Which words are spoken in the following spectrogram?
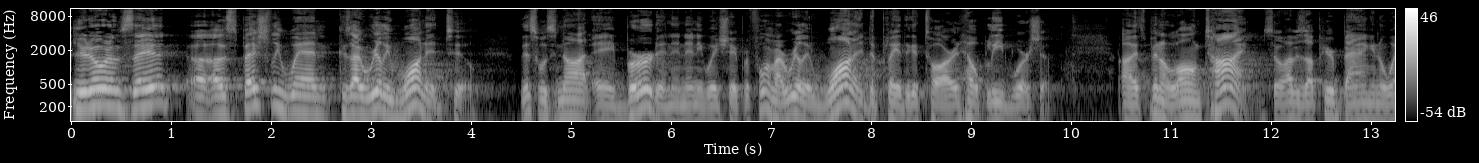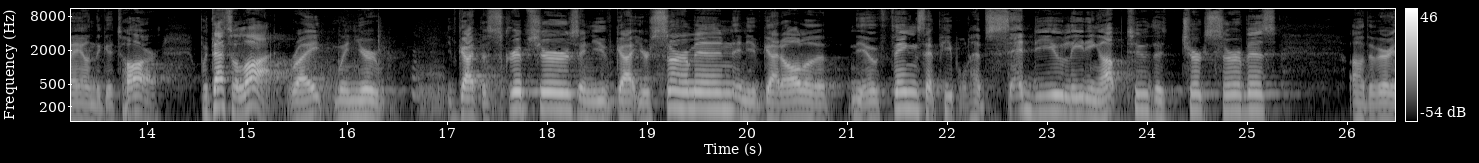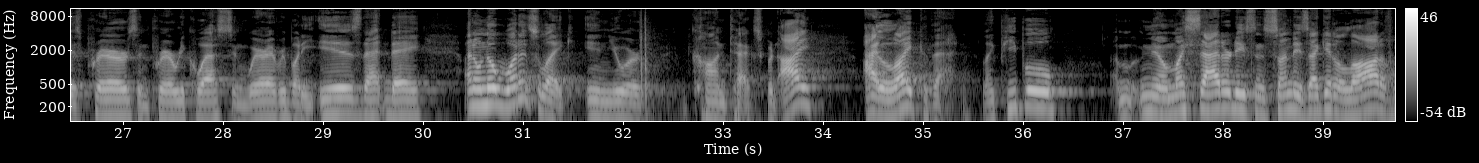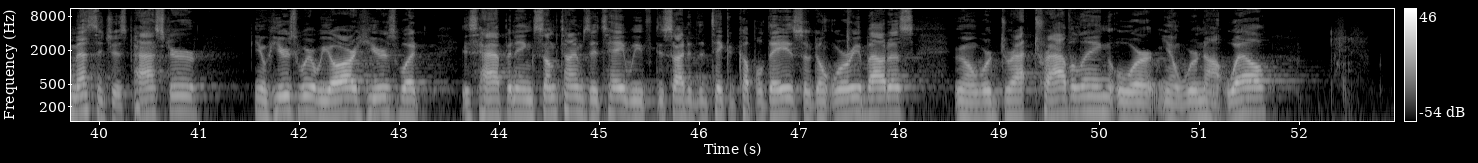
You know what I'm saying? Uh, especially when, because I really wanted to. This was not a burden in any way, shape, or form. I really wanted to play the guitar and help lead worship. Uh, it's been a long time, so I was up here banging away on the guitar. But that's a lot, right? When you're you've got the scriptures and you've got your sermon and you've got all of the you know things that people have said to you leading up to the church service, uh, the various prayers and prayer requests and where everybody is that day. I don't know what it's like in your context, but I I like that. Like people you know, my Saturdays and Sundays, I get a lot of messages. Pastor, you know, here's where we are, here's what is happening. Sometimes it's, hey, we've decided to take a couple days, so don't worry about us. You know, we're dra- traveling or, you know, we're not well.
